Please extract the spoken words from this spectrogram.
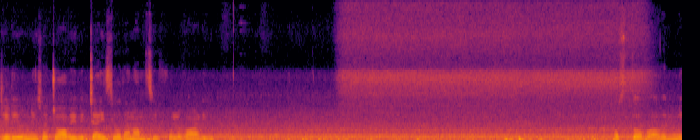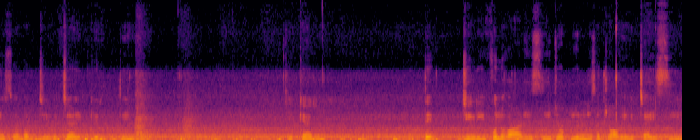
ਜਿਹੜੀ 1924 ਵਿੱਚ ਆਈ ਸੀ, ਉਹਦਾ ਨਾਮ ਸੀ ਫੁਲਵਾੜੀ। ਉਸ ਤੋਂ ਬਾਅਦ 1925 ਵਿੱਚ ਆਈ ਕਿਰਤੀ। ਠੀਕ ਹੈ ਜੀ। ਤੇ ਜਿਹੜੀ ਫੁਲਵਾੜੀ ਸੀ, ਜੋ ਕਿ 1924 ਵਿੱਚ ਆਈ ਸੀ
